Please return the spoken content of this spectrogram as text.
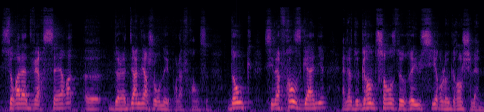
sera l'adversaire euh, de la dernière journée pour la France. Donc, si la France gagne, elle a de grandes chances de réussir le Grand Chelem.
